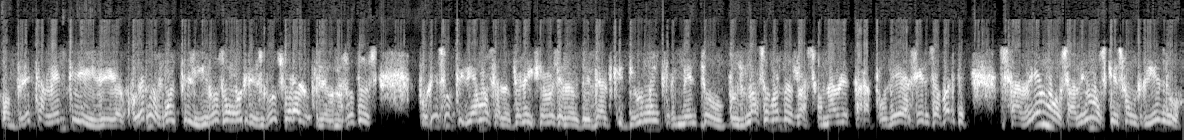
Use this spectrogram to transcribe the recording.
completamente de acuerdo, es muy peligroso, muy riesgoso, era lo que nosotros, por eso pedíamos a la autoridad, dijimos a la autoridad que de un incremento pues más o menos razonable para poder hacer esa parte. Sabemos, sabemos que es un riesgo,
